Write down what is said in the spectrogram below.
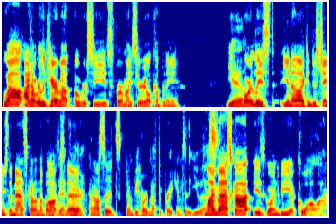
Well, I don't really care about overseas for my cereal company, Yeah, or at least you know I can just change the mascot on the box exactly. there. And also, it's gonna be hard enough to break into the U.S. My mascot is going to be a koala.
